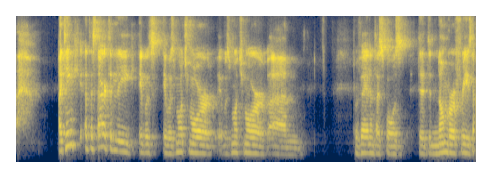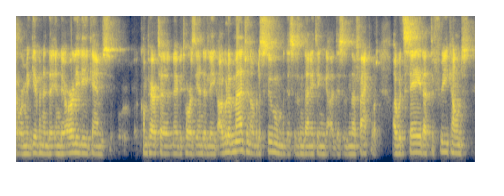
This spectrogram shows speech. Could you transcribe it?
I think at the start of the league, it was it was much more it was much more um, prevalent, I suppose. The, the number of frees that were given in the in the early league games compared to maybe towards the end of the league. I would imagine, I would assume this isn't anything, uh, this isn't a fact, but I would say that the free count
